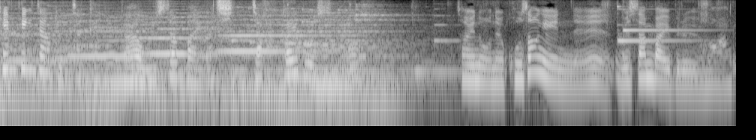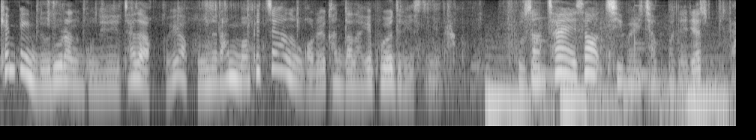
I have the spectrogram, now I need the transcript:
캠핑장 도착하니까 울산바위가 진짜 가까이 보였어요. 저희는 오늘 고성에 있는 울산 바이브로 유명한 캠핑 누루라는 곳에 찾아왔고요. 오늘 한번 피칭하는 거를 간단하게 보여드리겠습니다. 우선 차에서 짐을 전부 내려줍니다.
